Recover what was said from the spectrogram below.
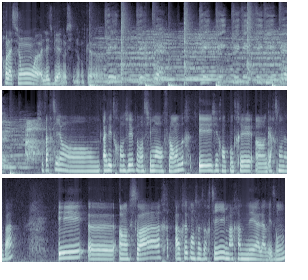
relation euh, lesbienne aussi. Donc, euh, Je suis partie à l'étranger pendant six mois en Flandre et j'ai rencontré un garçon là-bas. Et euh, un soir, après qu'on soit sorti, il m'a ramené à la maison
